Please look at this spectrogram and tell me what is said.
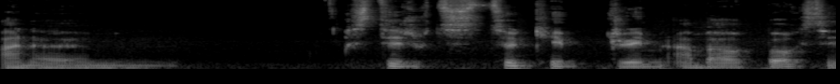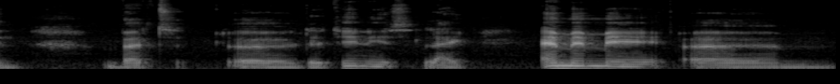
and um, still still keep dreaming about boxing. But uh, the thing is, like MMA um,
